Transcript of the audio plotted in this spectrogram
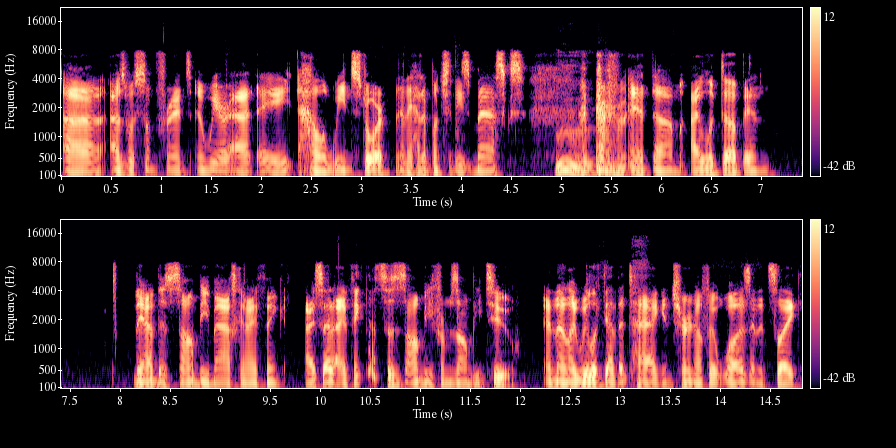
uh, I was with some friends, and we were at a Halloween store, and they had a bunch of these masks. And um, I looked up, and they had this zombie mask, and I think I said, I think that's a zombie from Zombie Two. And then like we looked at the tag, and sure enough, it was. And it's like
